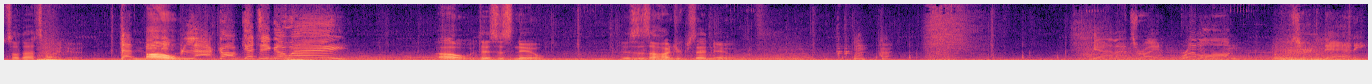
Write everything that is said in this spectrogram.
so that's how I do it. The men Oh. in black are getting away! Oh, this is new. This is 100% new. Yeah, that's right. Run along. Who's your daddy?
